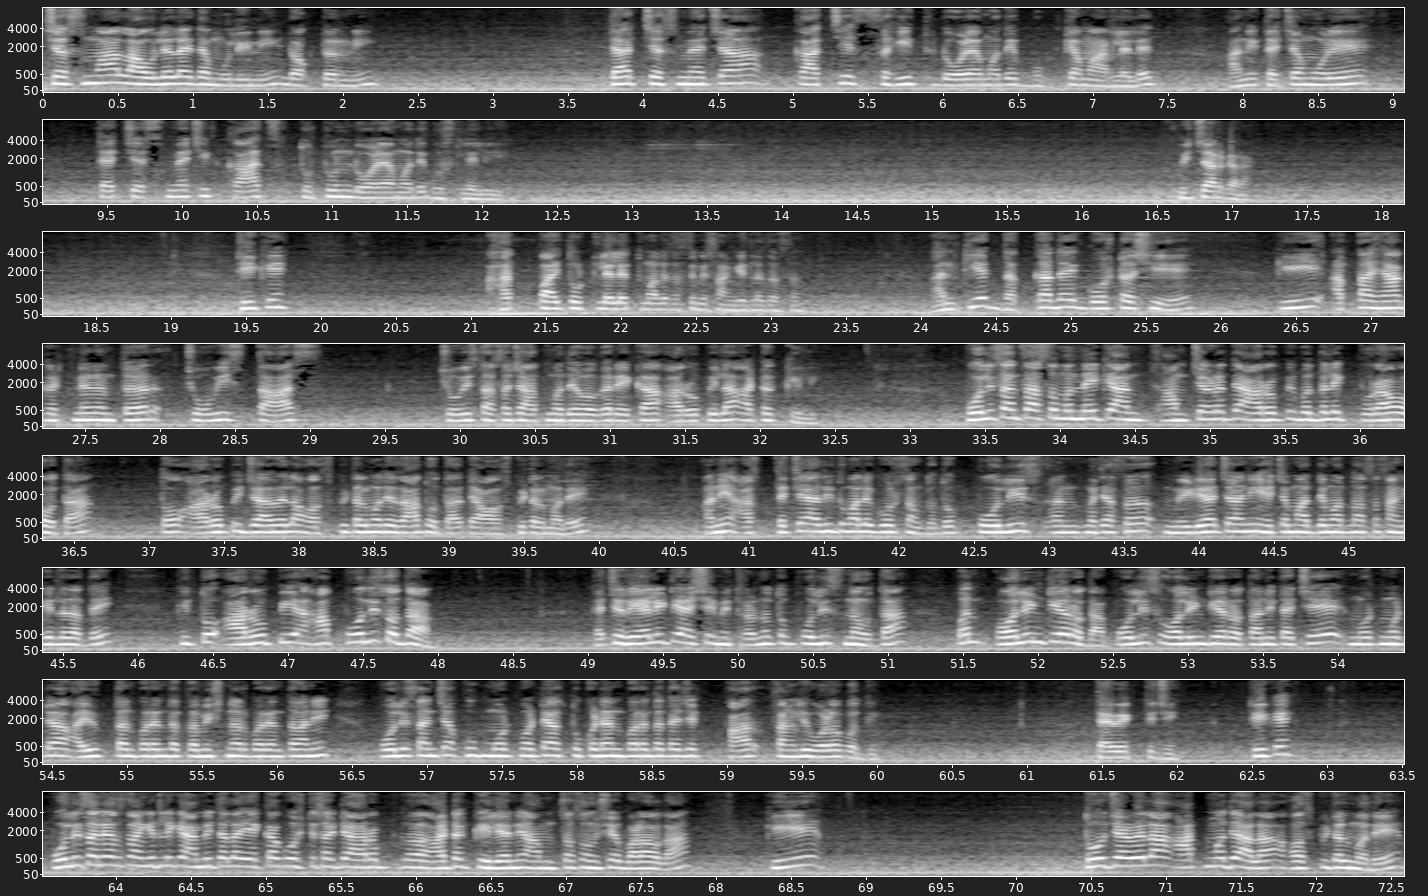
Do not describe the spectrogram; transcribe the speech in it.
चष्मा लावलेला आहे त्या मुलीनी डॉक्टरनी त्या चष्म्याच्या काचेसहित डोळ्यामध्ये बुक्क्या मारलेल्या आहेत आणि त्याच्यामुळे त्या चष्म्याची काच तुटून डोळ्यामध्ये घुसलेली आहे. विचार करा. ठीक आहे? हातपाय तुटलेले आहेत तुम्हाला जसं मी सांगितलं तसं. आणखी एक धक्कादायक गोष्ट अशी आहे की आता ह्या घटनेनंतर चोवीस तास चोवीस तासाच्या आतमध्ये वगैरे एका आरोपीला अटक केली. पोलिसांचं असं म्हणणं आहे की आम- आमच्याकडे त्या आरोपीबद्दल एक पुरावा होता. तो आरोपी ज्यावेळेला हॉस्पिटलमध्ये जात होता त्या हॉस्पिटलमध्ये आणि आज- त्याच्या आधी तुम्हाला एक गोष्ट सांगतो. तो पोलीस म्हणजे असं मीडियाच्या आणि ह्याच्या माध्यमातून असं सांगितलं जाते की तो आरोपी हा पोलीस होता. त्याची रियालिटी अशी मित्रांनो तो पोलीस नव्हता पण व्हॉलेंटियर होता. पोलीस व्हॉलेंटियर होता आणि त्याचे मोठमोठ्या आयुक्तांपर्यंत कमिशनरपर्यंत आणि पोलिसांच्या खूप मोठमोठ्या तुकड्यांपर्यंत त्याची फार चांगली ओळख होती. त्या व्यक्तीची. ठीक आहे? पोलिसांनी असं सांगितलं की आम्ही त्याला एका गोष्टीसाठी आरोप अटक केली आणि आमचा संशय बळावला की तो ज्यावेळेला आतमध्ये आला हॉस्पिटलमध्ये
